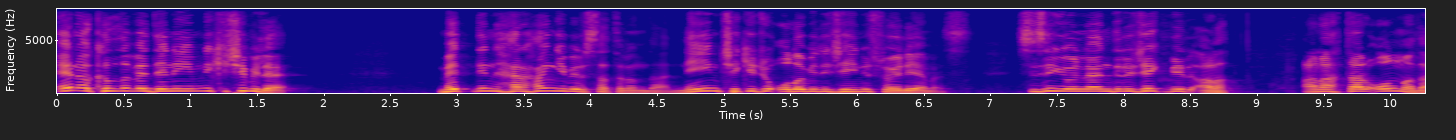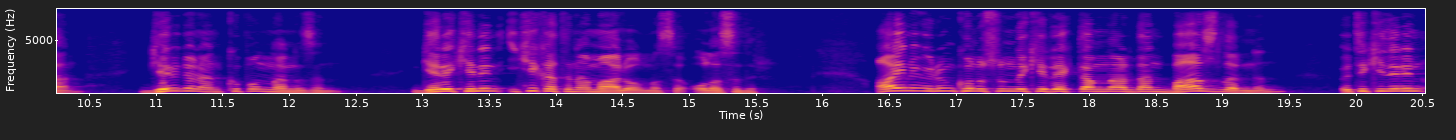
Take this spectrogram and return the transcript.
En akıllı ve deneyimli kişi bile metnin herhangi bir satırında neyin çekici olabileceğini söyleyemez. Sizi yönlendirecek bir ana- anahtar olmadan geri dönen kuponlarınızın gerekenin iki katına mal olması olasıdır. Aynı ürün konusundaki reklamlardan bazılarının ötekilerin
